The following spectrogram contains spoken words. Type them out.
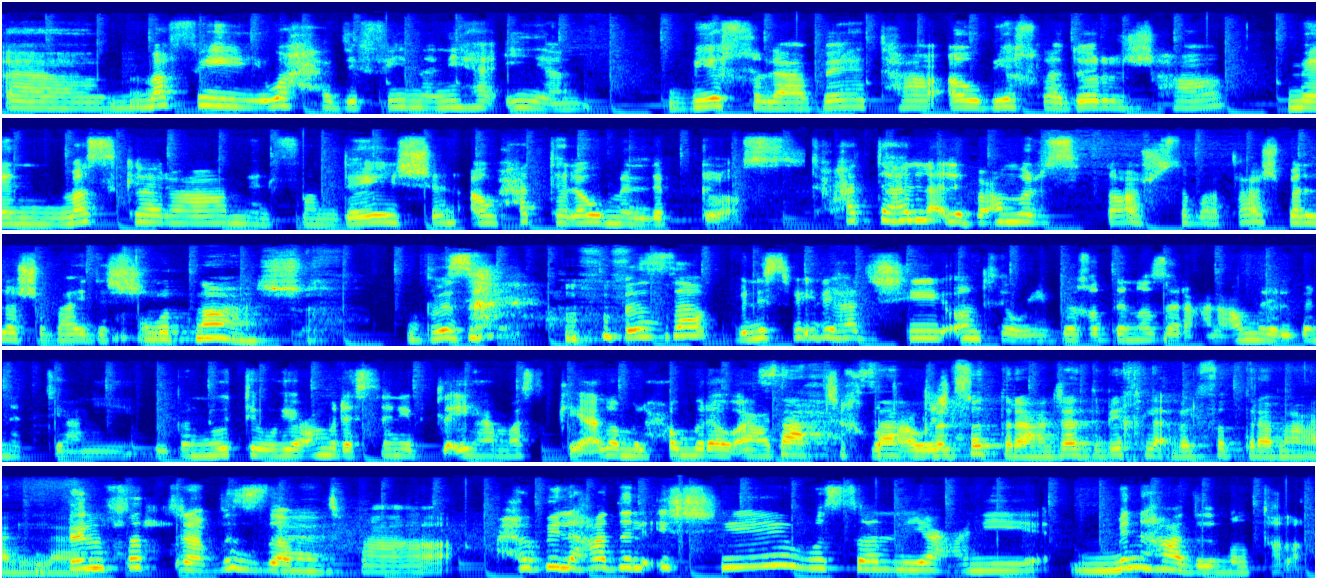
آه ما في وحدة فينا نهائيا بيخلى بيتها أو بيخلى درجها من مسكرة من foundation أو حتى لو من lip gloss. حتى هلأ اللي بعمر 16 17 بلشوا بهيدا الشيء. و12 بالضبط بالنسبة لي هذا الشيء أنثوي بغض النظر عن عمر البنت يعني البنوتة وهي عمرها السنة بتلاقيها ماسكة قلم الحمرة وقاعدة صح تشخبط صح على وجهها. بالفطرة عن جد بيخلق بالفطرة مع ال بالفطرة بالضبط إيه. فحبي لهذا الإشي وصل يعني من هذا المنطلق.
